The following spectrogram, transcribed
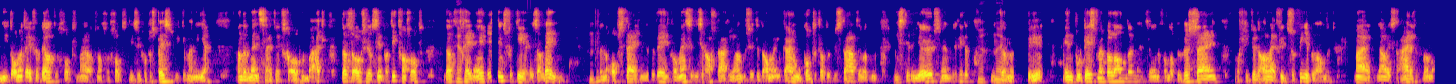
niet om het even welke God, maar ook nog een God die zich op een specifieke manier aan de mensheid heeft geopenbaard. Dat is overigens heel sympathiek van God, dat het ja. geen eenrichtingsverkeer is alleen. Mhm. Een opstijgende beweging van mensen die zich afvragen: ja, hoe zit het allemaal in elkaar? Hoe komt het dat het bestaat? En wat mysterieus en weet ik het. Ja, nee. Dan kun je in boeddhisme belanden met een of ander bewustzijn, of je kunt allerlei filosofieën belanden. Maar nou is het aardige van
